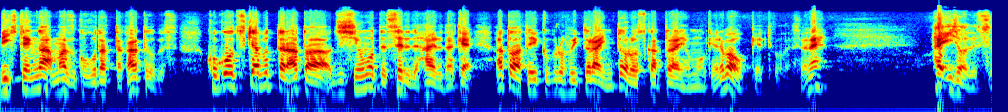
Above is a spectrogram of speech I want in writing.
力点がまずここだったからってことです。ここを突き破ったら、あとは自信を持って sell で入るだけ。あとは take profit ラインとロスカットラインを設ければ OK ってことですよね。はい、以上です。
